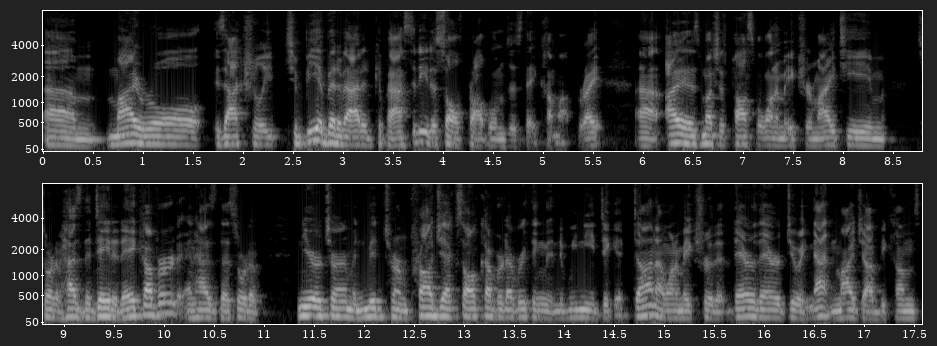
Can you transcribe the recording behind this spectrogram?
um, my role is actually to be a bit of added capacity to solve problems as they come up, right? Uh, I, as much as possible, want to make sure my team sort of has the day to day covered and has the sort of near term and midterm projects all covered, everything that we need to get done. I want to make sure that they're there doing that. And my job becomes,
